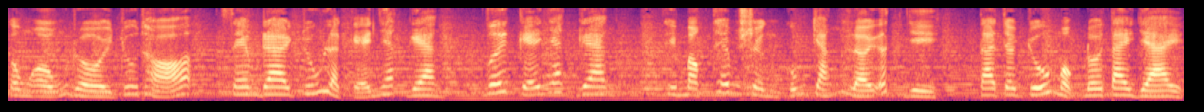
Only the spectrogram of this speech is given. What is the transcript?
Không ổn rồi chú thỏ, xem ra chú là kẻ nhát gan. Với kẻ nhát gan thì mọc thêm sừng cũng chẳng lợi ích gì. Ta cho chú một đôi tay dài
